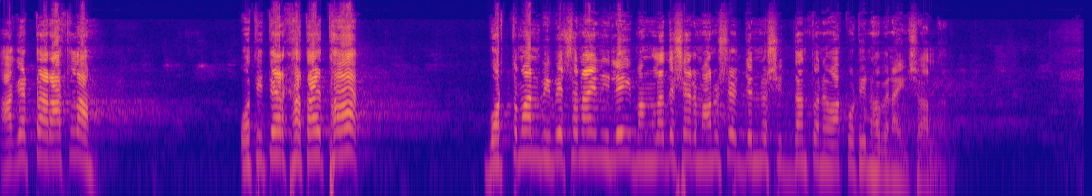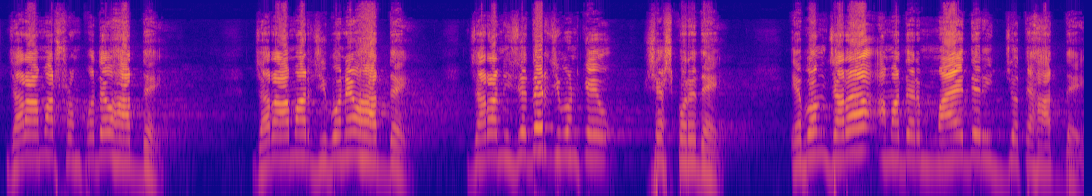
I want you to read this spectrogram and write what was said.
আগেরটা রাখলাম। অতীতের খাতায় থাক, বর্তমান বিবেচনায় নিলেই বাংলাদেশের মানুষের জন্য সিদ্ধান্ত নেওয়া কঠিন হবে না, ইনশাআল্লাহ। যারা আমার সম্পদেও হাত দেয়, যারা আমার জীবনেও হাত দেয় যারা নিজেদের জীবনকে শেষ করে দেয় এবং যারা আমাদের মায়েদের ইজ্জতে হাত দেয়।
